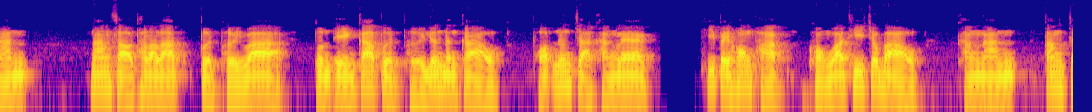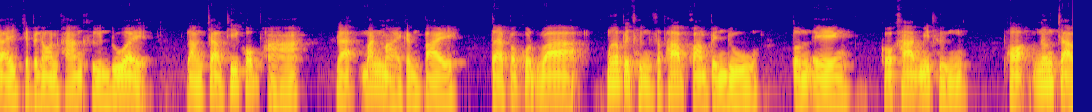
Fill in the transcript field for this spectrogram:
นั้น นางสาวธารรัตน์เปิดเผยว่าตนเองกล้าเปิดเผยเรื่องดังกล่าว เพราะเนื่องจากครั้งแรก ที่ไปห้องพักของว่าที่เจ้าบ่าว ครั้งนั้นตั้งใจจะไปนอนค้างคืนด้วย หลังจากที่คบหาและมั่นหมายกันไป แต่ปรากฏว่า เมื่อไปถึงสภาพความเป็นอยู่ ตนเองก็คาดไม่ถึง เพราะเนื่องจาก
